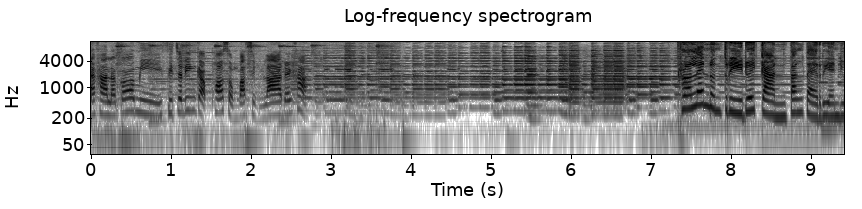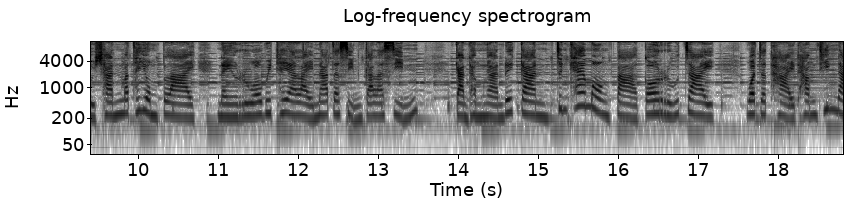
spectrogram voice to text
นะคะ แล้วก็มีฟิชเจอริงกับพ่อสมบัติสิมลาด้วยค่ะ เพราะเล่นดนตรีด้วยกันตั้งแต่เรียนอยู่ชั้นมัธยมปลาย ในรั้ววิทยาลัยนาฏศิลป์กาลสินการทำงานด้วยกันจึงแค่มองตาก็รู้ใจ ว่าจะถ่ายทำที่ไหน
